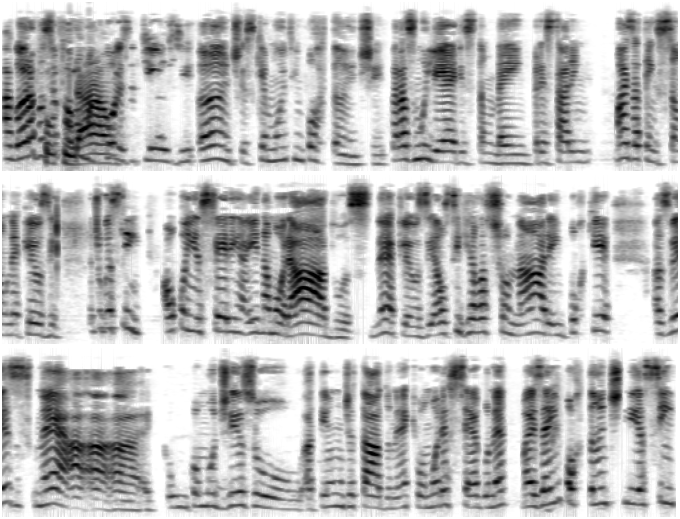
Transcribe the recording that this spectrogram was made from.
Agora você cultural. falou uma coisa que eu antes que é muito importante para as mulheres também prestarem mais atenção, né, Cleusi? Eu digo assim, ao conhecerem aí namorados, né, Cleusi, ao se relacionarem, porque às vezes, né, a, a, como diz o, tem um ditado, né, que o amor é cego, né? Mas é importante, assim,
